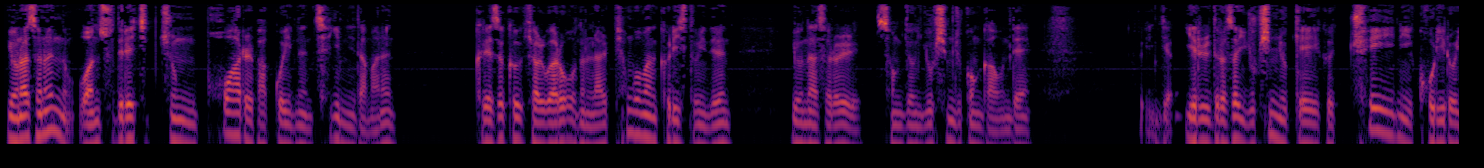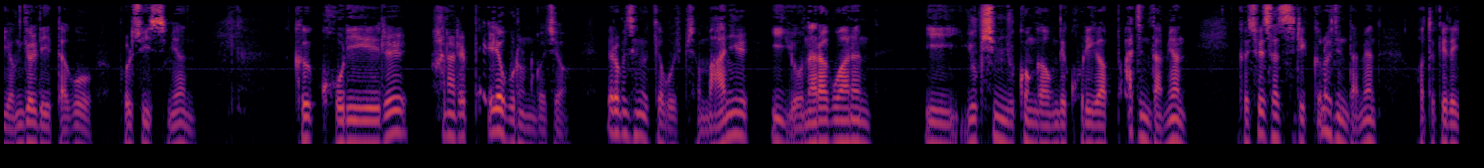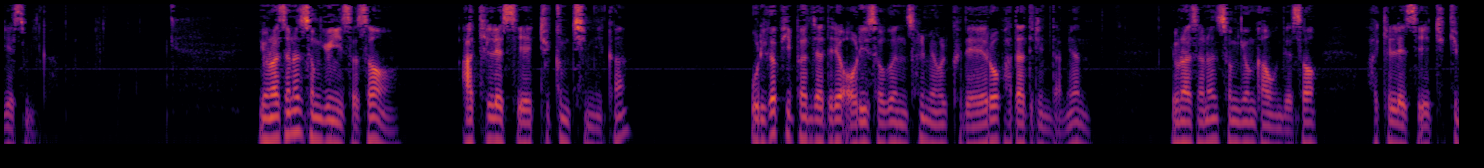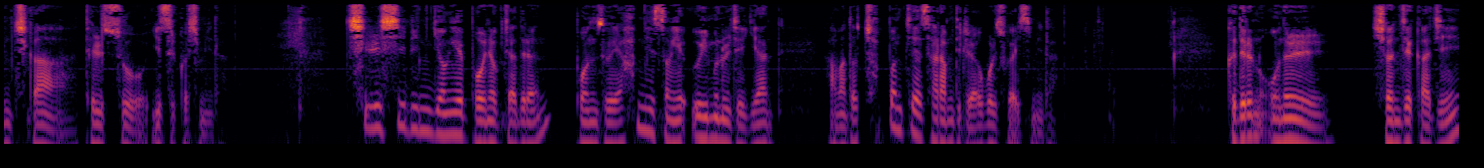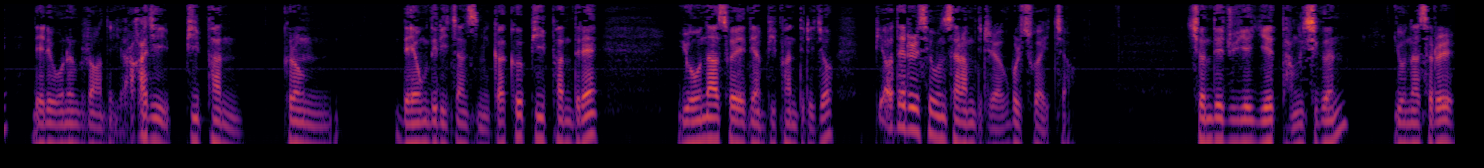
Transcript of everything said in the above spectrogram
요나서는 원수들의 집중 포화를 받고 있는 책입니다마는 그래서 그 결과로 오늘날 평범한 그리스도인들은 요나서를 성경 66권 가운데 이제 예를 들어서 66개의 그 최인이 고리로 연결되어 있다고 볼 수 있으면 그 고리를 하나를 빼려고 그러는 거죠. 여러분 생각해 보십시오. 만일 이 요나라고 하는 이 66권 가운데 고리가 빠진다면 그 쇠사슬이 끊어진다면 어떻게 되겠습니까? 요나서는 성경에 있어서 아킬레스의 뒤꿈치입니까? 우리가 비판자들의 어리석은 설명을 그대로 받아들인다면 요나서는 성경 가운데서 아킬레스의 뒤꿈치가 될 수 있을 것입니다. 70인경의 번역자들은 본소의 합리성에 의문을 제기한 아마도 첫 번째 사람들이라고 볼 수가 있습니다. 그들은 오늘 현재까지 내려오는 그런 여러 가지 비판 그런 내용들이 있지 않습니까? 그 비판들의 요나서에 대한 비판들이죠. 뼈대를 세운 사람들이라고 볼 수가 있죠. 현대주의의 옛 방식은 요나서를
